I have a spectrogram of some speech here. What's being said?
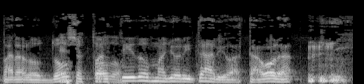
Para los dos es partidos mayoritarios hasta ahora,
